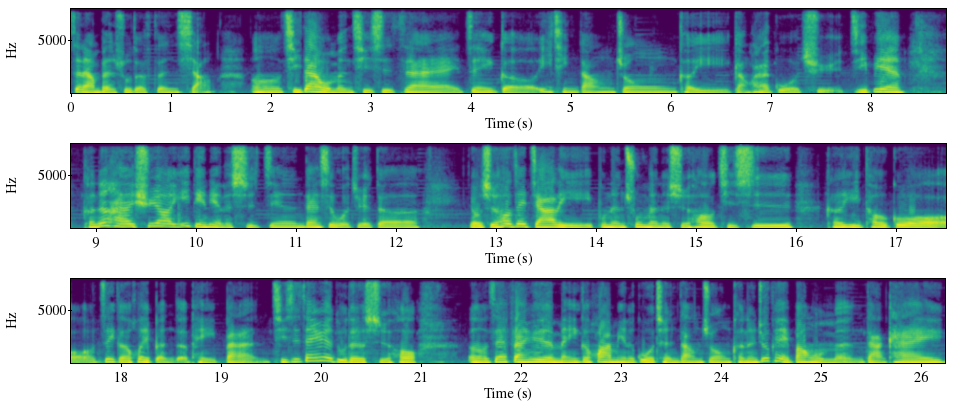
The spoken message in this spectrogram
这两本书的分享。嗯，期待我们其实在这个疫情当中可以赶快过去，即便可能还需要一点点的时间，但是我觉得有时候在家里不能出门的时候，其实可以透过这个绘本的陪伴，其实在阅读的时候。呃，在翻阅每一个画面的过程当中，可能就可以帮我们打开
